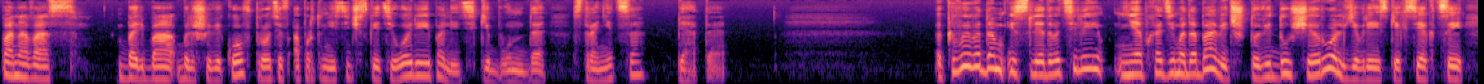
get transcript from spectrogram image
Панавас. Борьба большевиков против оппортунистической теории и политики Бунда. Страница пятая. К выводам исследователей необходимо добавить, что ведущая роль еврейских секций –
